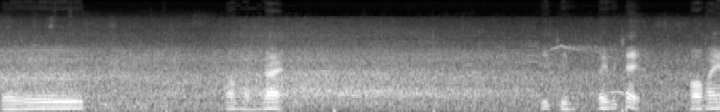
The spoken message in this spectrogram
เปิดเอาหมองได้คิดถึงเอ้ยไม่ใช่ขออภัย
